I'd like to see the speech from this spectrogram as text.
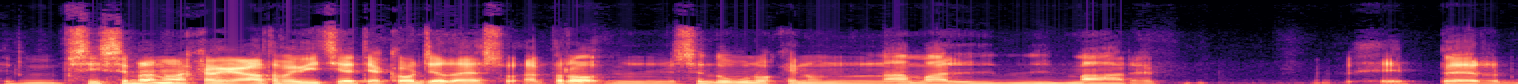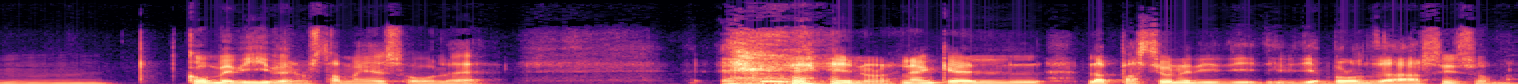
Ehm, Sì, sembra una cagata, ma dici, eh, ti accorgi adesso, eh, però mh, essendo uno che non ama il, il mare e per mh, come vive non sta mai al sole, e non ha neanche il- la passione di, di- di- di abbronzarsi, insomma.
